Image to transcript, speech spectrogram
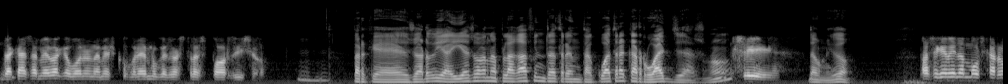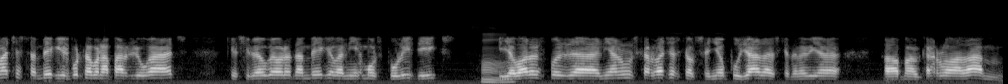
de casa meva, que bueno, només cobrem el que és els transports i això. Mhm. Perquè, Jordi, ahir es van aplegar fins a 34 carruatges, no? Sí, Déu-n'hi-do. Passa que venen molts carruatges també, que jo portava una part llogats, que si veu veure també que venien molts polítics, Mm. i llavors pues, eh, n'hi ha uns carruatges que el senyor Pujades, que també havia amb el Carlo Adam,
